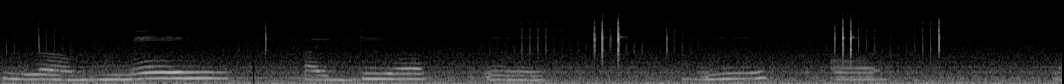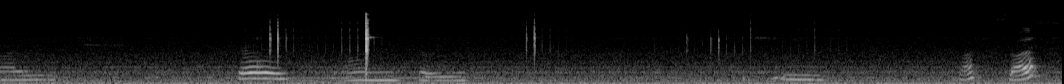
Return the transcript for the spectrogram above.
The main idea is we are like girls on three. Jeez. That's us.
